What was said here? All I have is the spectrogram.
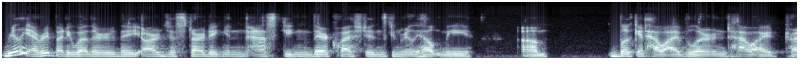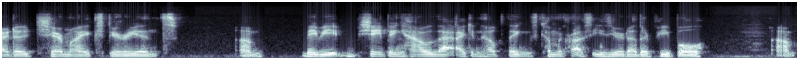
really, everybody, whether they are just starting and asking their questions, can really help me um, look at how I've learned, how I try to share my experience, um, maybe shaping how that I can help things come across easier to other people. Um,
